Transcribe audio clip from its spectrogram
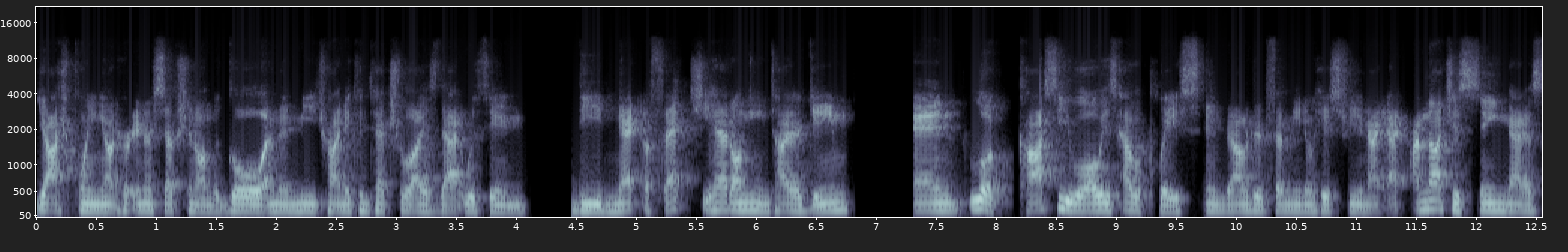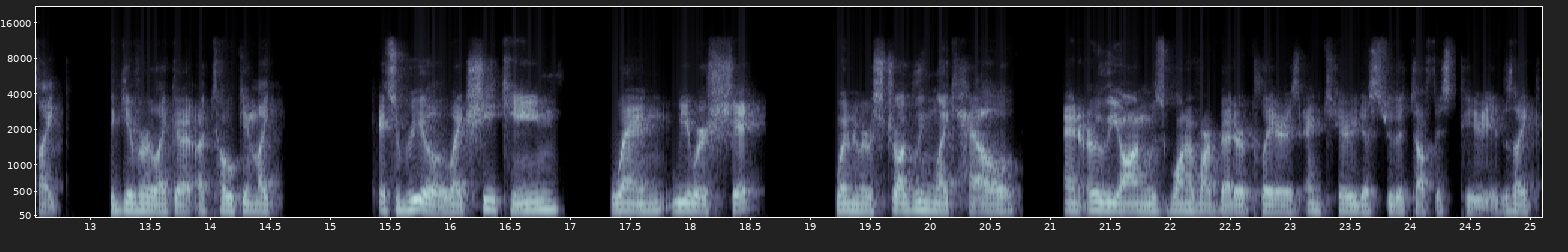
Yash pointing out her interception on the goal, and then me trying to contextualize that within the net effect she had on the entire game. And look, Kaci will always have a place in Madrid Femenino history. And I, I, am not just saying that as like to give her like a, a token. Like it's real. Like she came when we were shit, when we were struggling like hell, and early on was one of our better players and carried us through the toughest periods. Like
